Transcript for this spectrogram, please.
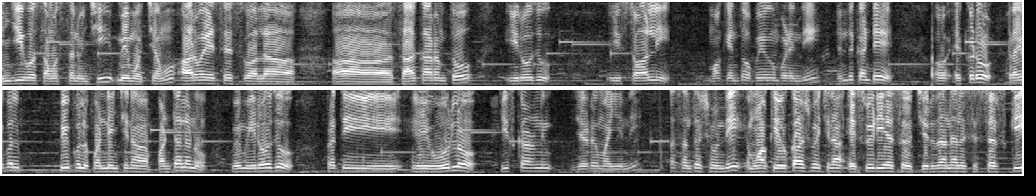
ఎన్జిఓ సంస్థ నుంచి మేము వచ్చాము. ఆర్వైఎస్ఎస్ వాళ్ళ సహకారంతో ఈరోజు ఈ స్టాల్ని మాకెంతో ఉపయోగపడింది ఎందుకంటే ఎక్కడో ట్రైబల్ పీపుల్ పండించిన పంటలను మేము ఈరోజు ప్రతి ఈ ఊర్లో తీసుకురావడం చేయడం అయ్యింది. సంతోషం ఉంది. మాకు అవకాశం ఇచ్చిన ఎస్విడిఎస్ చిరుధాన్యాల సిస్టర్స్కి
